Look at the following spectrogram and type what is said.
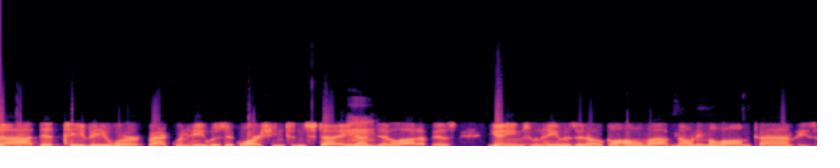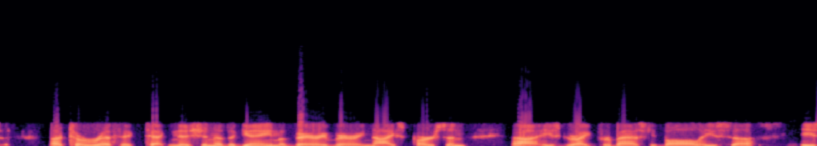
I did TV work back when he was at Washington State. Mm. I did a lot of his games when he was at Oklahoma. I've known him a long time. He's a, a terrific technician of the game. A very, very nice person. Uh, he's great for basketball. He's uh, he's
